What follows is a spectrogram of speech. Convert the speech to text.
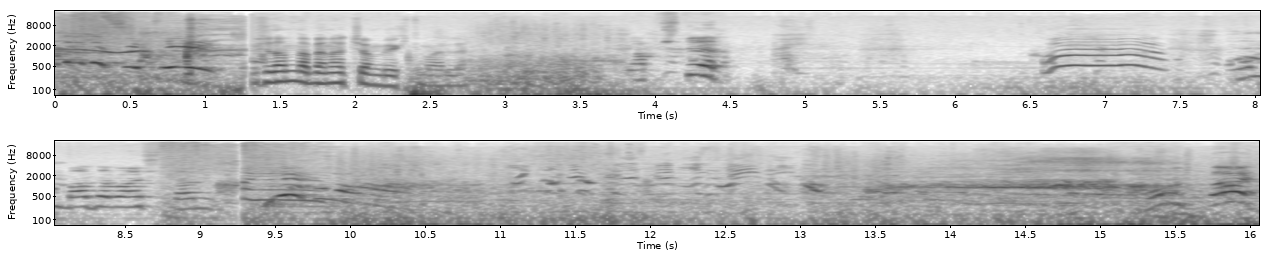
Ananı sikeyim. Şuradan da ben açacağım büyük ihtimalle. Yapıştır. Hadi baştan. Oğuz kaç.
